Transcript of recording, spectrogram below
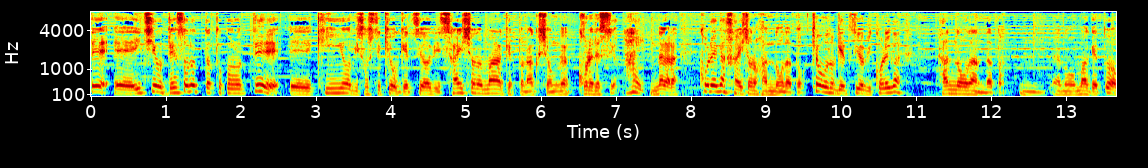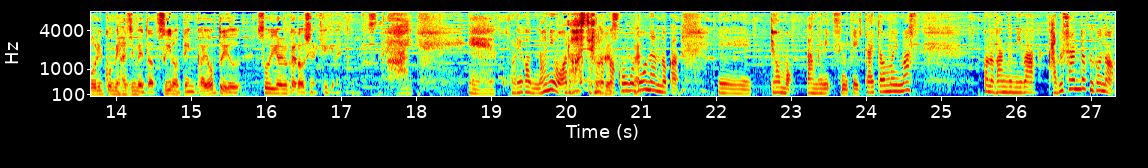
で、えー、一応出揃ったところで、えー、金曜日そして今日月曜日最初のマーケットのアクションがこれですよ、はい、だからこれが最初の反応だと。今日の月曜日これが反応なんだと、うん、あのマーケットは織り込み始めた次の展開をというそういう読み方をしなきゃいけないと思いますね。はい。えー、これが何を表しているのか、ね、今後どうなるのか、はい、えー、今日も番組進めていきたいと思います。この番組は株三六五の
